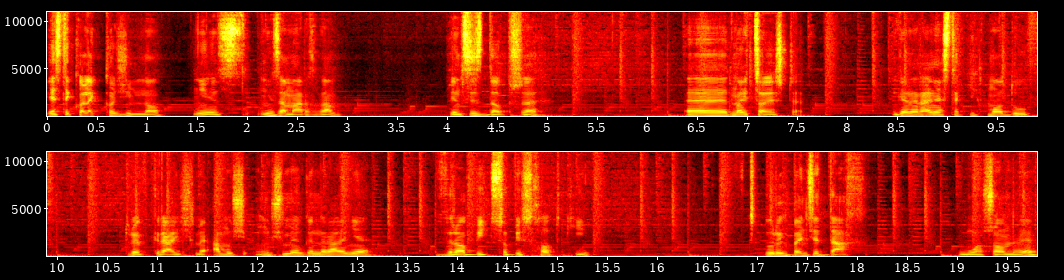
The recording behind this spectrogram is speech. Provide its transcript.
Jest tylko lekko zimno, nie jest, nie zamarzam, więc jest dobrze. E, no i co jeszcze? Generalnie z takich modów, które wgraliśmy, a musi, musimy generalnie zrobić sobie schodki, w których będzie dach ułożony.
